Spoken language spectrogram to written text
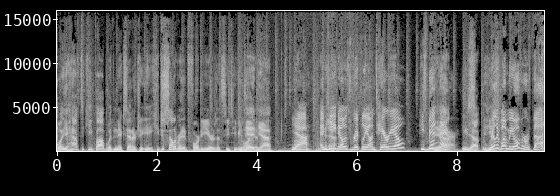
well, you have to keep up with Nick's energy. He, he just celebrated 40 years at CTV He London. did, yeah. Yeah. and he knows Ripley, Ontario. He's been Yeah. there. He's, Yep. he's- really won me over with that.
